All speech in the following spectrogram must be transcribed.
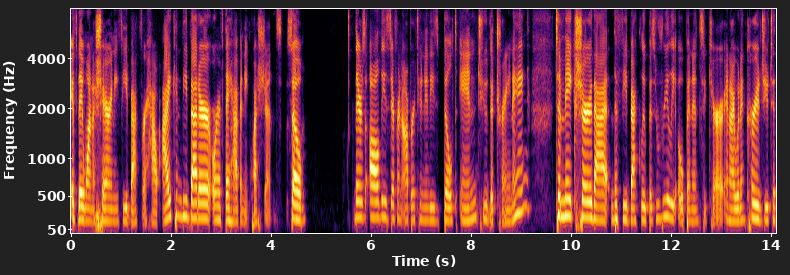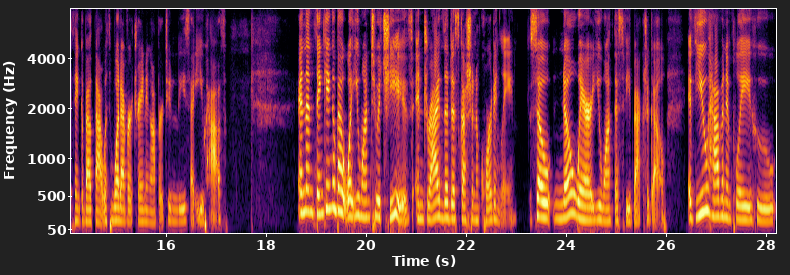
if they want to share any feedback for how I can be better, or if they have any questions. So there's all these different opportunities built into the training to make sure that the feedback loop is really open and secure. And I would encourage you to think about that with whatever training opportunities that you have. And then thinking about what you want to achieve and drive the discussion accordingly. So, know where you want this feedback to go. If you have an employee who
